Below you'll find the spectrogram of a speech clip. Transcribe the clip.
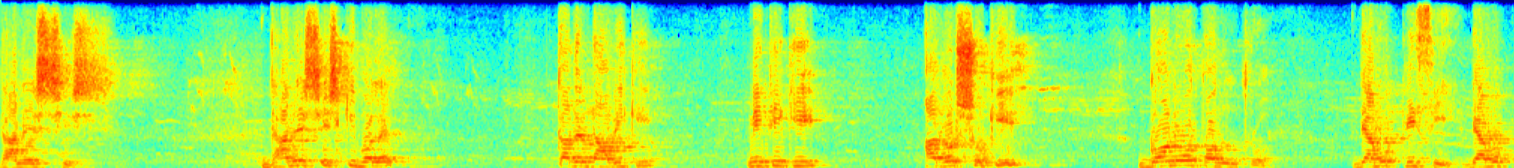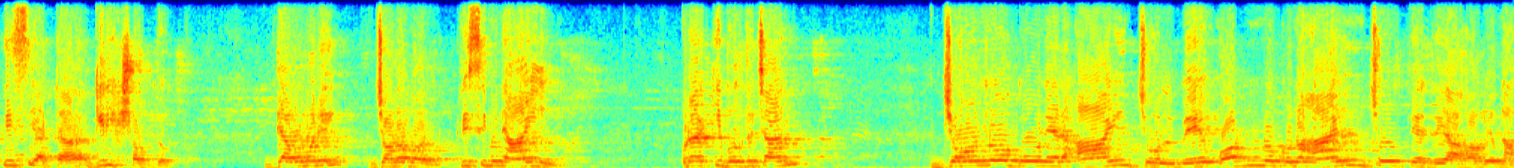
ধানের শীষ। ধানের শীষ কি বলে? তাদের দাবি কি? নীতি কি? আদর্শ কি? গণতন্ত্র। ডেমোক্রেসি। ডেমোক্রেসি একটা গ্রিক শব্দ। ডেমো মানে জনগণ কৃষি মানে আইন, ওনারা কি বলতে চান? জনগণের আইন চলবে, অন্য কোনো আইন চলতে দেয়া হবে না।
